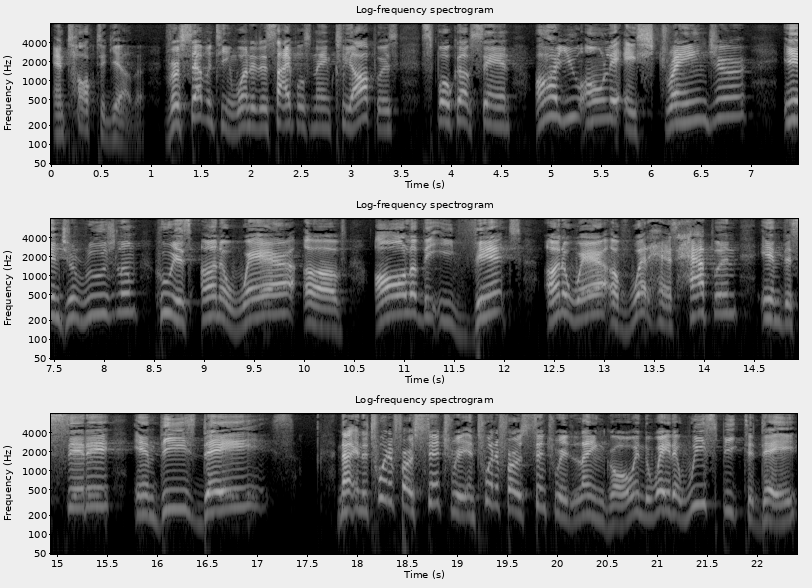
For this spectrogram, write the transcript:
and talk together Verse 17, one of the disciples named Cleopas spoke up saying, Are you only a stranger in Jerusalem who is unaware of all of the events, unaware of what has happened in the city in these days? Now, in the 21st century, in 21st century lingo, in the way that we speak today,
